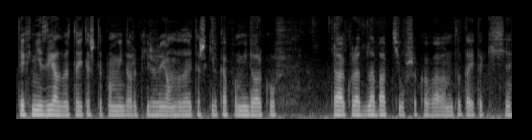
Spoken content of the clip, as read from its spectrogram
tych nie zjadły. Tutaj też te pomidorki żyją. Tutaj też kilka pomidorków. To akurat dla babci uszykowałem. Tutaj taki się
